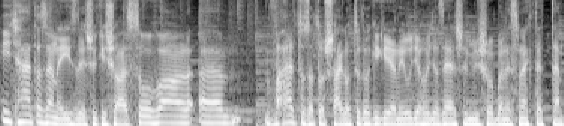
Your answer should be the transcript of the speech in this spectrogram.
így hát a zenei ízlésük is az, szóval változatosságot tudok ígérni, úgy, ahogy az első műsorban ezt megtettem.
